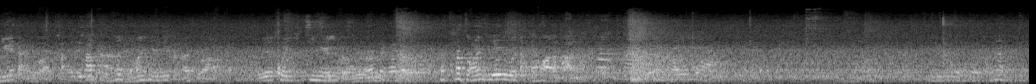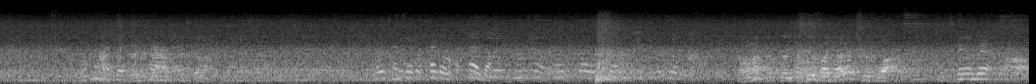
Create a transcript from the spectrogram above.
你给打电话，他早上起来给打的是吧？我就说今天一整，然后那个他他早上起来就给我打电话了，他。那个是啥？我想再开个快的。好了，这这这把咱的吃苦啊，明白啊？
